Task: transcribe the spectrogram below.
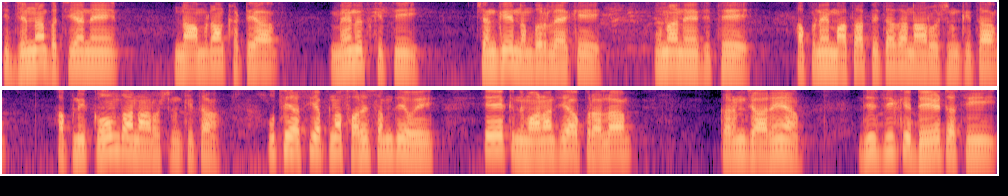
ਕਿ ਜਿਨ੍ਹਾਂ ਬੱਚਿਆਂ ਨੇ ਨਾਮਣਾ ਖੱਟਿਆ, ਮਿਹਨਤ ਕੀਤੀ, ਚੰਗੇ ਨੰਬਰ ਲੈ ਕੇ ਉਹਨਾਂ ਨੇ ਜਿੱਥੇ ਆਪਣੇ ਮਾਤਾ ਪਿਤਾ ਦਾ ਨਾਮ ਰੋਸ਼ਨ ਕੀਤਾ, ਆਪਣੀ ਕੌਮ ਦਾ ਨਾਮ ਰੋਸ਼ਨ ਕੀਤਾ, ਉੱਥੇ ਅਸੀਂ ਆਪਣਾ ਫਰਜ਼ ਸਮਝਦੇ ਹੋਏ ਇਹ ਇੱਕ ਨਿਮਾਣਾ ਜਿਹਾ ਉਪਰਾਲਾ ਕਰਨ ਜਾ ਰਹੇ ਹਾਂ, ਜਿਸ ਦੀ ਕਿ ਡੇਟ ਅਸੀਂ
